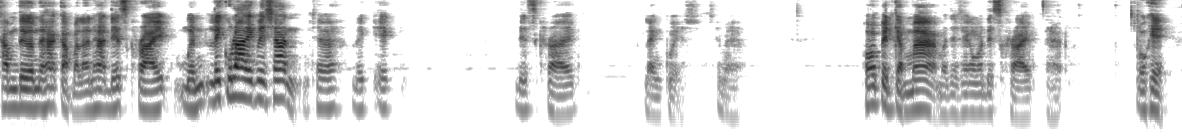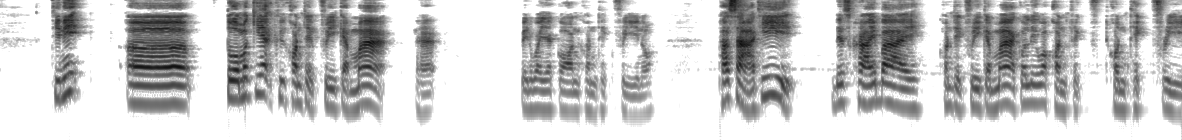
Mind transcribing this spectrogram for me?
คำเดิมนะฮะกลับมาแล้วนะฮะ describe เหมือน regular expression ใช่ไหม leg x describe language ใช่ไหมเพราะมันเป็น gamma มันจะใช้คำว่า describe นะฮะ โอเค ทีนี้เอ่อตัวเมื่อกี้คือ context free gamma นะฮะ เป็นไวยากรณ์ context free เนาะภาษาที่ describe by context free gamma ก็เรียกว่า context context free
